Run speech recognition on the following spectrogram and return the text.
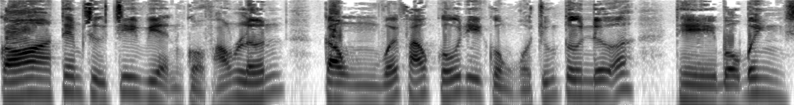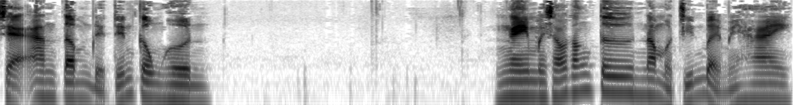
có thêm sự chi viện của pháo lớn cộng với pháo cối đi cùng của chúng tôi nữa thì bộ binh sẽ an tâm để tiến công hơn. Ngày 16 tháng 4 năm 1972,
